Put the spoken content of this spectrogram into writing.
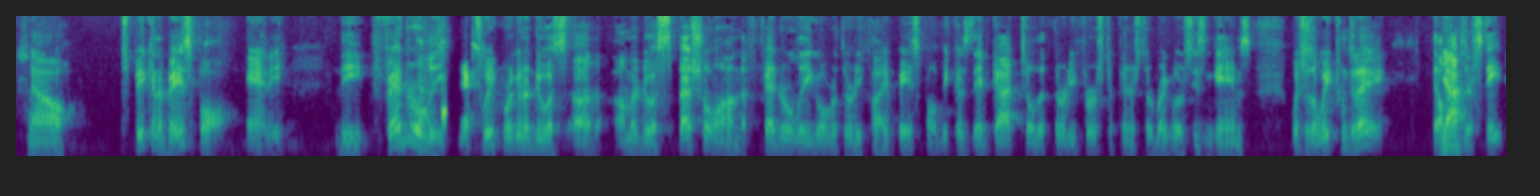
So. Now, speaking of baseball, Andy, the Federal League next week. We're going to do a. uh, going to do a special on the Federal League over 35 baseball because they've got till the 31st to finish their regular season games, which is a week from today. They'll have their state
